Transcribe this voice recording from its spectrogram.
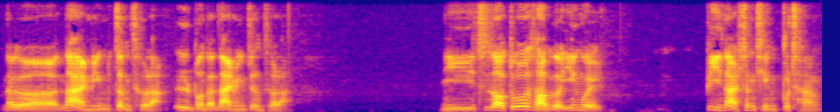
那个难民政策了，日本的难民政策了。你知道多少个因为避难申请不成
